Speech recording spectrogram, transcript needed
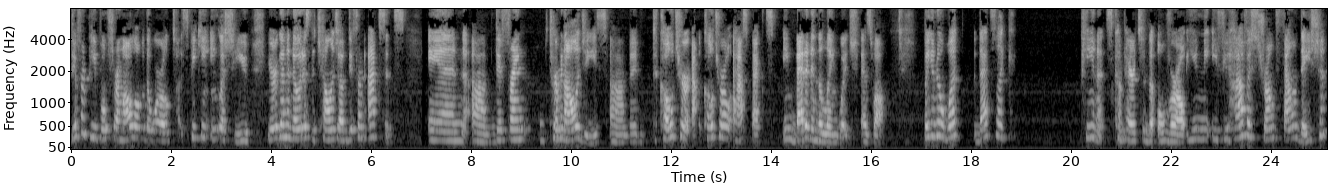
different people from all over the world t- speaking English to you, you're going to notice the challenge of different accents. and um, different terminologies, um, the culture, cultural aspects embedded in the language as well. But you know what? That's like peanuts compared to the overall. You need if you have a strong foundation,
